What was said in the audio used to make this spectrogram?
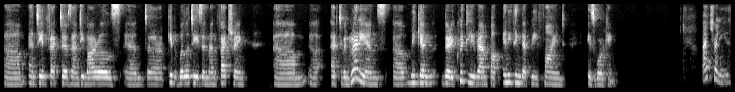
um, anti-infectives, antivirals, and uh, capabilities in manufacturing um, uh, active ingredients, uh, we can very quickly ramp up anything that we find is working. Actually,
